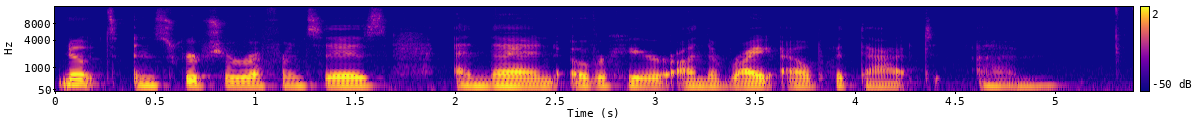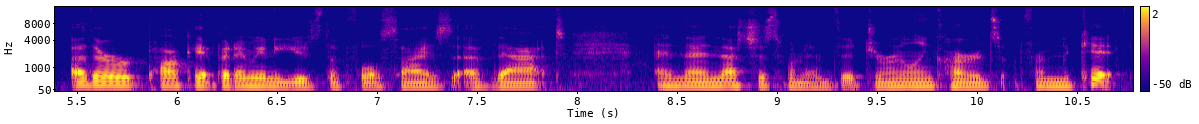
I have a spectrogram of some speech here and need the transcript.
notes and scripture references. And then over here on the right, I'll put that um, other pocket, but I'm going to use the full size of that And then that's just one of the journaling cards from the kit.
